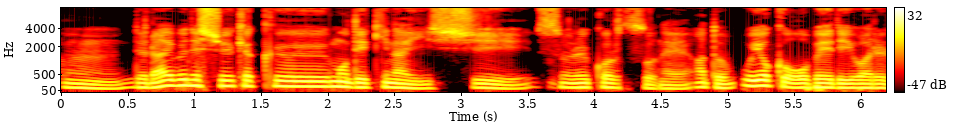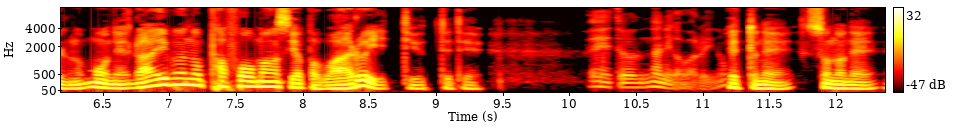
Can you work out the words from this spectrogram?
う。ん。で、ライブで集客もできないし、それこそね、あと、よく欧米で言われるの、もうね、ライブのパフォーマンスやっぱ悪いって言ってて、えっ、と、何が悪いの？えっとね、そのね、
